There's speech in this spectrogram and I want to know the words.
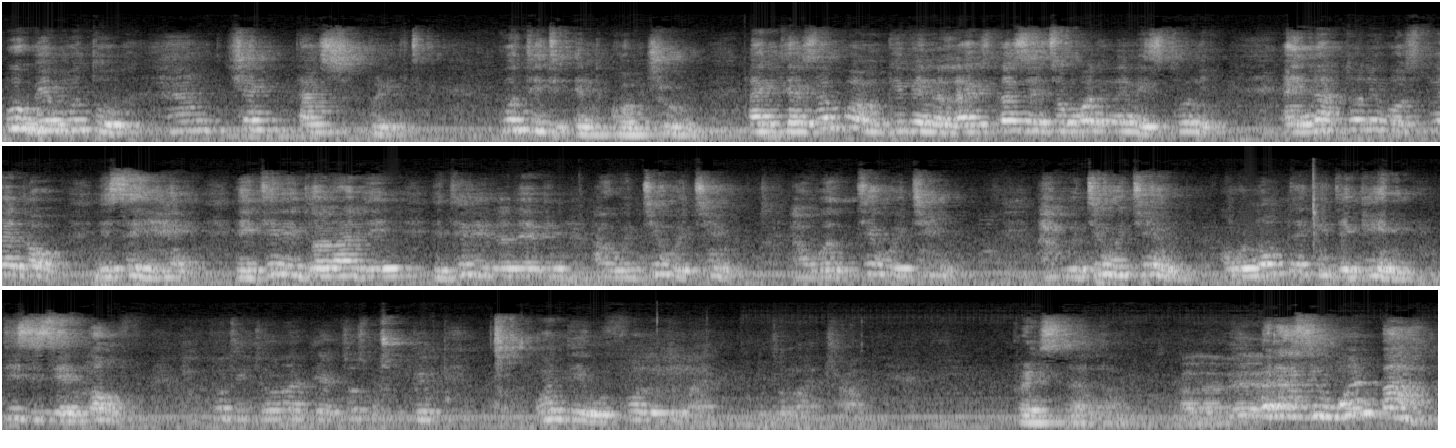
We'll be able to hand check that spirit, put it in control. Like the example I'm giving, like let's say somebody's name is Tony, and that Tony was fed up. He said, Hey, he did it the other day, he did it the other day. I will deal with him. I will deal with him. I will deal with him. I will not take it again. This is enough. I put it the other day just to bring. One day he will fall into my into my trap. Praise the Lord. But as he went back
